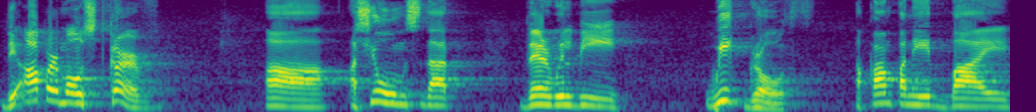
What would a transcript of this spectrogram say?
The uppermost curve uh, assumes that there will be weak growth accompanied by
